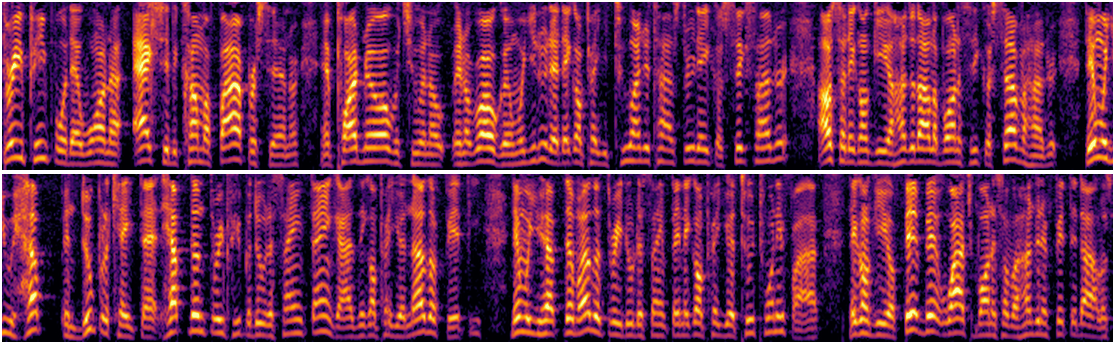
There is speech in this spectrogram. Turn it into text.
three people that want to actually become a five percenter and partner with you in a in a Aroga. And when you do that, they're gonna pay you 200 times three, they equals 600. Also, they're gonna give you a hundred dollar bonus equals 700. Then when you help and duplicate that, help them three people do the same thing, guys. They're gonna pay you another 50. Then when you help them other three do the same thing, they're gonna pay you a 225. They're gonna give you a Fitbit watch bonus of $150.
